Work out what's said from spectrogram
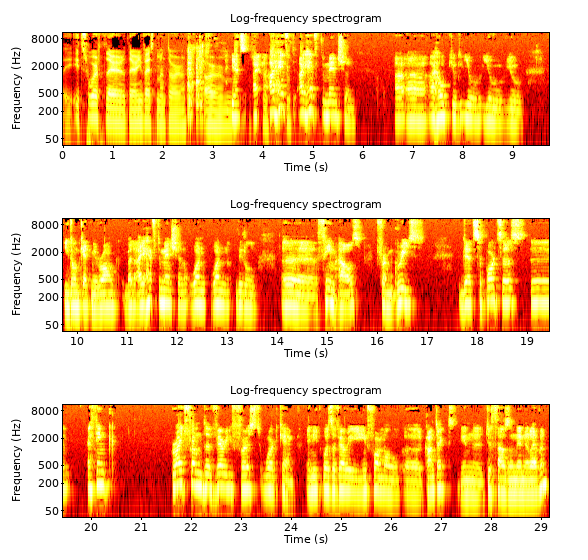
it's worth their their investment or or um, Yes, I, I have to, I have to mention. Uh, uh, I hope you you you you you don't get me wrong, but I have to mention one one little uh, theme house from Greece that supports us. Uh, I think right from the very first WordCamp, and it was a very informal uh, contact in uh, 2011.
